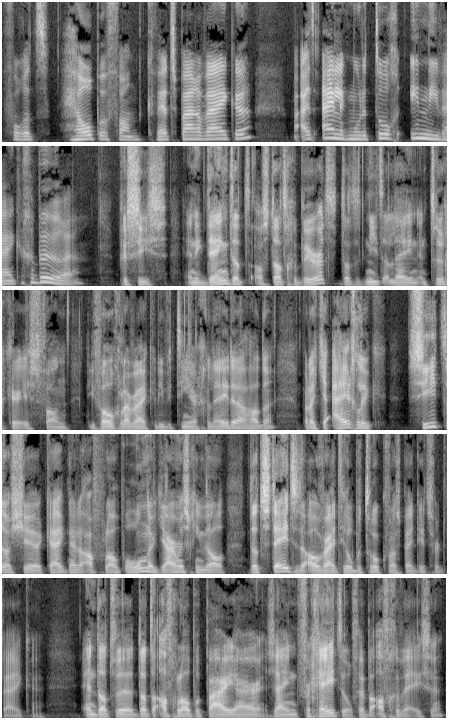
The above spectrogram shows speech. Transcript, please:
voor het helpen van kwetsbare wijken. Maar uiteindelijk moet het toch in die wijken gebeuren. Precies. En ik denk dat als dat gebeurt, dat het niet alleen een terugkeer is van die vogelaarwijken die we tien jaar geleden hadden, maar dat je eigenlijk ziet, als je kijkt naar de afgelopen honderd jaar misschien wel, dat steeds de overheid heel betrokken was bij dit soort wijken. En dat we dat de afgelopen paar jaar zijn vergeten of hebben afgewezen.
